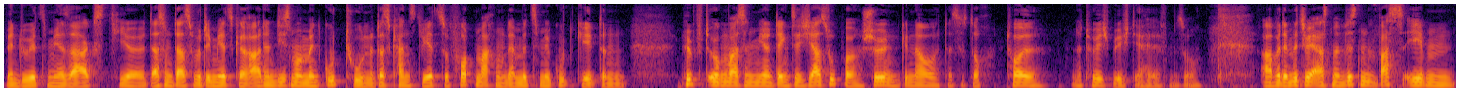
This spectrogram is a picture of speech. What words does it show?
wenn du jetzt mir sagst, hier, das und das würde mir jetzt gerade in diesem Moment gut tun und das kannst du jetzt sofort machen, damit es mir gut geht, dann hüpft irgendwas in mir und denkt sich, ja, super, schön, genau, das ist doch toll. Natürlich will ich dir helfen, so. Aber damit wir erstmal wissen, was eben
